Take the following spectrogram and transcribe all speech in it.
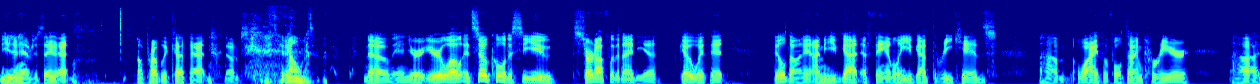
You didn't have to say that. I'll probably cut that. No, I'm just don't. no, man. You're you're well. It's so cool to see you start off with an idea, go with it, build on it. I mean, you've got a family, you've got three kids, um, a wife, a full time career, uh,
